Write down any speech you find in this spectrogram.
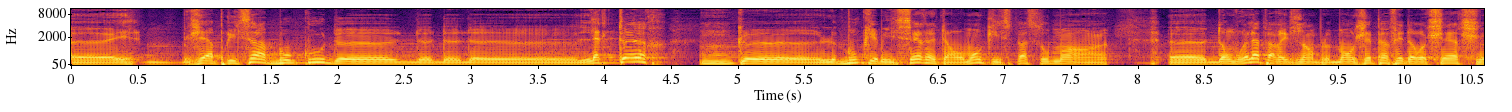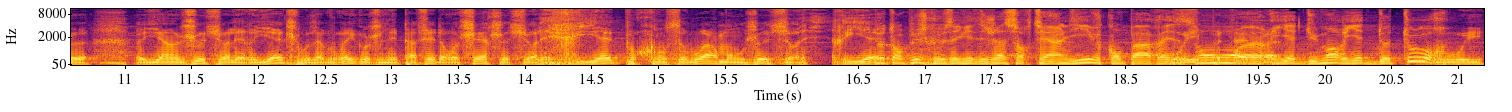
Euh, j'ai appris ça à beaucoup de, de, de, de lecteurs que le bouc émissaire est un roman qui se passe au Mans. hein. Euh, donc voilà par exemple. Bon, j'ai pas fait de recherche. euh, Il y a un jeu sur les rillettes. Je vous avouerai que je n'ai pas fait de recherche sur les rillettes pour concevoir mon jeu sur les rillettes. D'autant plus que vous aviez déjà sorti un livre, comparaison Oui, peut-être, euh, ouais. Rillette du Mans, Rillette de Tours. Oui.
